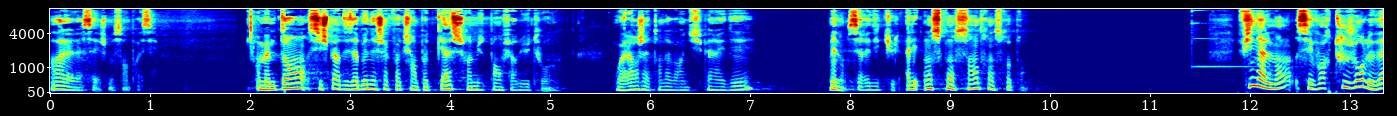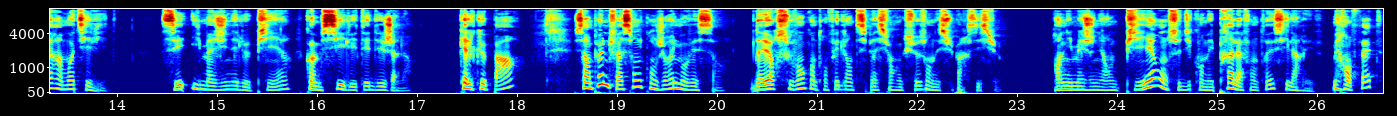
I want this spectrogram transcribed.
Oh là là, ça y est, je me sens pressée. En même temps, si je perds des abonnés chaque fois que je suis en podcast, je serais mieux de pas en faire du tout. Hein. Ou alors j'attends d'avoir une super idée. Mais non, c'est ridicule. Allez, on se concentre, on se reprend. Finalement, c'est voir toujours le verre à moitié vide. C'est imaginer le pire comme s'il était déjà là. Quelque part, c'est un peu une façon de conjurer le mauvais sort. D'ailleurs, souvent, quand on fait de l'anticipation anxieuse, on est superstitieux. En imaginant le pire, on se dit qu'on est prêt à l'affronter s'il arrive. Mais en fait,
